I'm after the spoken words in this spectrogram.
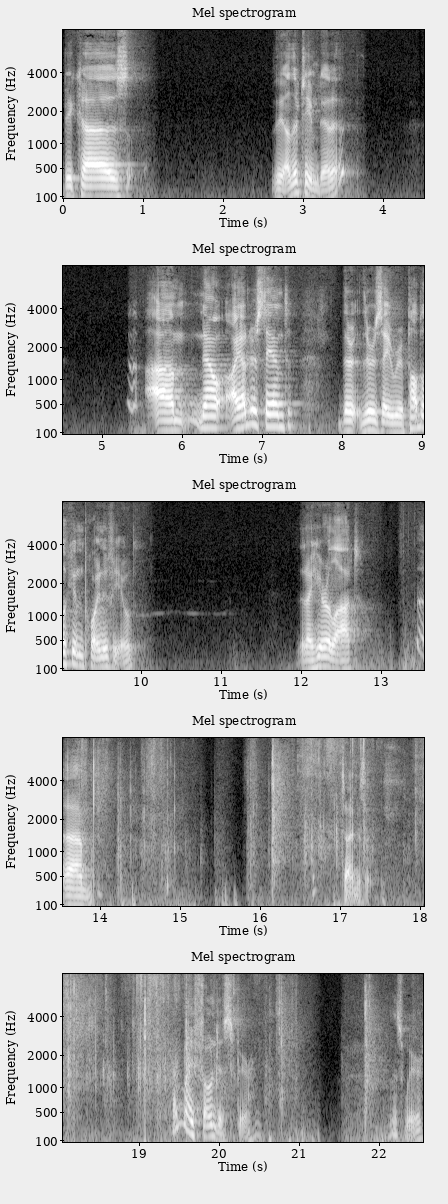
because the other team did it? Um, now, I understand there, there's a Republican point of view that I hear a lot. Um, time is it? How did my phone disappear? That's weird.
